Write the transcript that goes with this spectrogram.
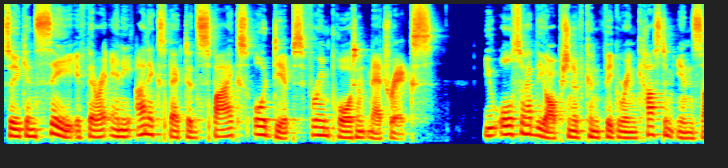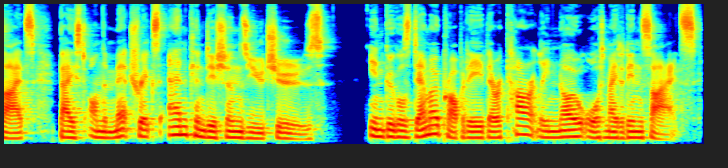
so you can see if there are any unexpected spikes or dips for important metrics. You also have the option of configuring custom insights based on the metrics and conditions you choose. In Google's demo property, there are currently no automated insights,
